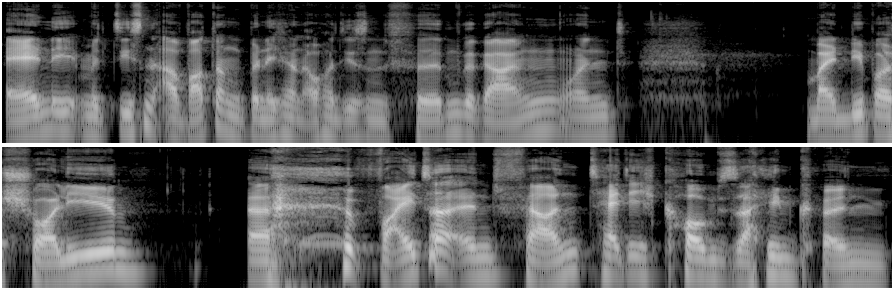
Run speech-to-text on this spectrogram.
ähnlich, mit diesen Erwartungen bin ich dann auch in diesen Film gegangen und mein lieber Scholli, äh, weiter entfernt hätte ich kaum sein können.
